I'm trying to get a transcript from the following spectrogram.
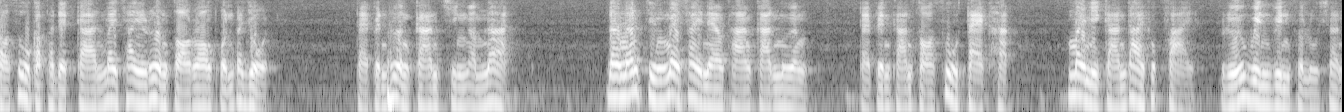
ต่อสู้กับเผด็จการไม่ใช่เรื่องต่อรองผลประโยชน์ แต่เป็นเรื่องการชิงอำนาจ ดังนั้นจึงไม่ใช่แนวทางการเมือง แต่เป็นการต่อสู้แตกหัก ไม่มีการได้ทุกฝ่าย หรือ win-win solution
